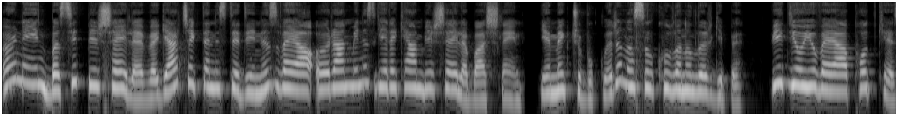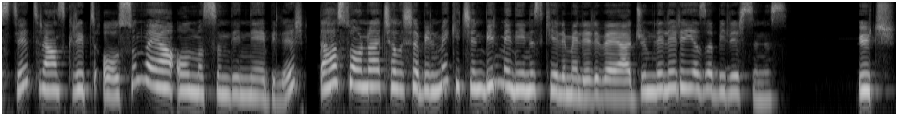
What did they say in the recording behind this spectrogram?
Örneğin basit bir şeyle ve gerçekten istediğiniz veya öğrenmeniz gereken bir şeyle başlayın. Yemek çubukları nasıl kullanılır gibi. Videoyu veya podcast'i transkript olsun veya olmasın dinleyebilir. Daha sonra çalışabilmek için bilmediğiniz kelimeleri veya cümleleri yazabilirsiniz. 3.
